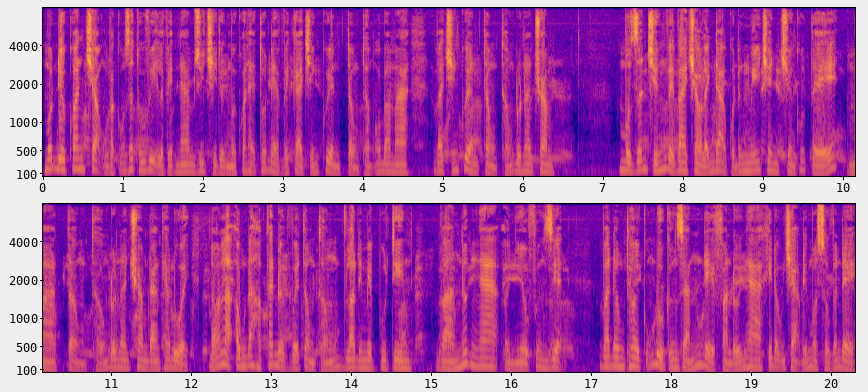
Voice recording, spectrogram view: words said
Một điều quan trọng và cũng rất thú vị là Việt Nam duy trì được mối quan hệ tốt đẹp với cả chính quyền Tổng thống Obama và chính quyền Tổng thống Donald Trump. Một dẫn chứng về vai trò lãnh đạo của nước Mỹ trên trường quốc tế mà Tổng thống Donald Trump đang theo đuổi, đó là ông đã hợp tác được với Tổng thống Vladimir Putin và nước Nga ở nhiều phương diện, và đồng thời cũng đủ cứng rắn để phản đối Nga khi động chạm đến một số vấn đề.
